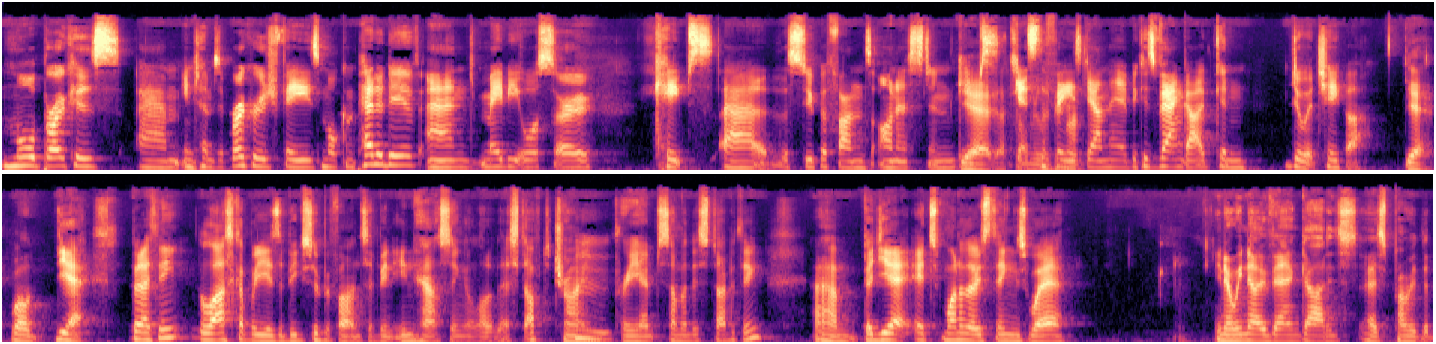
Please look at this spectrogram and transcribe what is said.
more brokers um, in terms of brokerage fees more competitive, and maybe also keeps uh, the super funds honest and Yeah, keeps, a gets really the fees down there because Vanguard can do it cheaper. Yeah, well, yeah, but I think the last couple of years, the big super funds have been in-housing a lot of their stuff to try and preempt some of this type of thing. Um, but yeah, it's one of those things where, you know, we know Vanguard is, is probably the,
